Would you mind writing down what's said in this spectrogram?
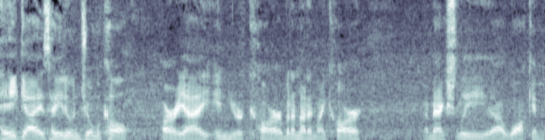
Hey guys, how you doing? Joe McCall, REI in your car, but I'm not in my car. I'm actually uh, walking.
